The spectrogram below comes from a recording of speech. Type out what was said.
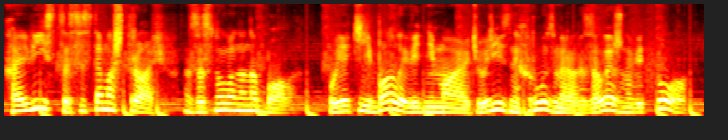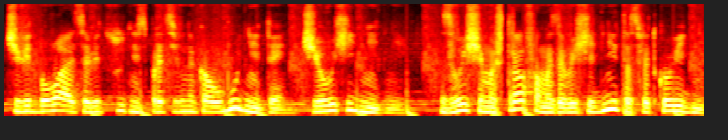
Хайвіз це система штрафів, заснована на балах, у якій бали віднімають у різних розмірах залежно від того, чи відбувається відсутність працівника у будній день чи у вихідні дні, з вищими штрафами за вихідні та святкові дні.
